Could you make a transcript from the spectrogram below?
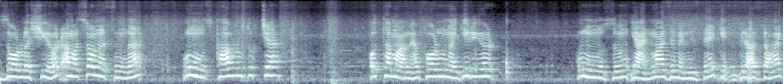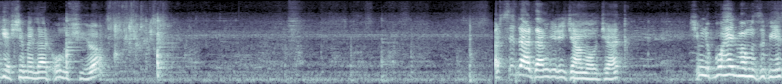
zorlaşıyor ama sonrasında unumuz kavruldukça o tamamen formuna giriyor. Unumuzun yani malzememizde biraz daha gevşemeler oluşuyor. Sizlerden bir ricam olacak. Şimdi bu helvamızı biz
